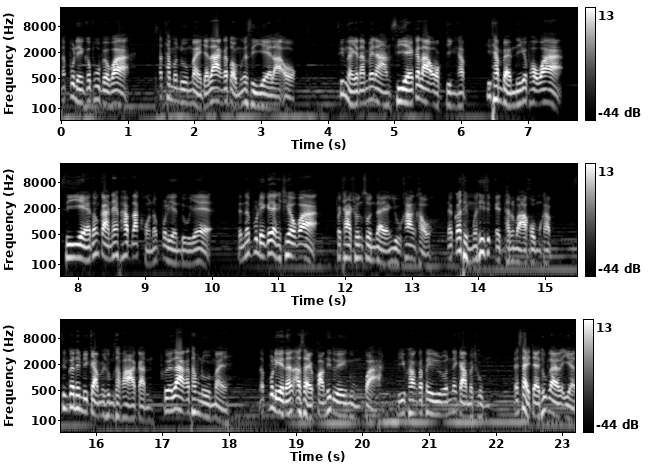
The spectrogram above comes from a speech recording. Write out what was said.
นโปเลียนก็พูดไปว่ารัฐธรรมนูญใหม่จะร่างก็ต่อเมื่อซีเยลาออก ซึ่งหลังจากนั้นไม่นานซีเยก็ลาออกจริงครับ ที่ทำแบบนี้ก็เพราะว่าซีเยต้องการให้ภาพลักษณ์ของนโปเลียนดูแย่ แต่นโปเลียนก็ยังเชื่อว่าประชาชนส่วนใหญ่ยังอยู่ข้างเขา แล้วก็ถึงวันที่ 11 ธันวาคมครับ ซึ่งก็ได้มีการประชุมสภากัน เพื่อร่างรัฐธรรมนูญใหม่นโปเลียนนั้นอาศัยความที่ตัวเองหนุ่มกว่า มีความกระตือรือร้นในการประชุม และใส่ใจทุกรายละเอียด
